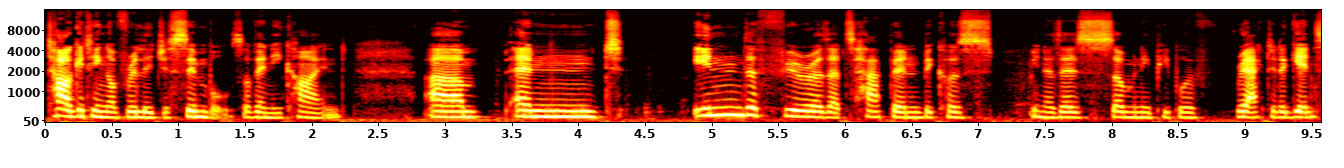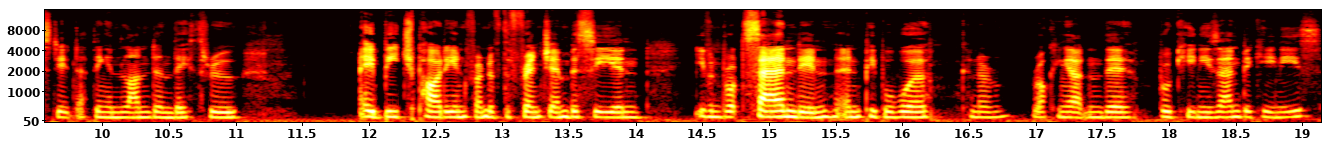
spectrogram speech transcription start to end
targeting of religious symbols of any kind. Um, and in the furor that's happened, because you know, there's so many people have reacted against it. I think in London they threw a beach party in front of the French embassy and even brought sand in, and people were kind of rocking out in their burkinis and bikinis.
